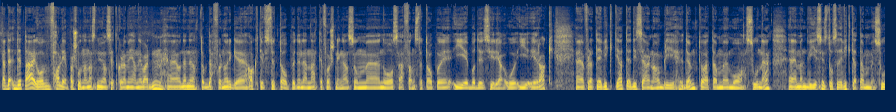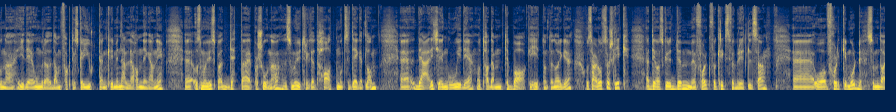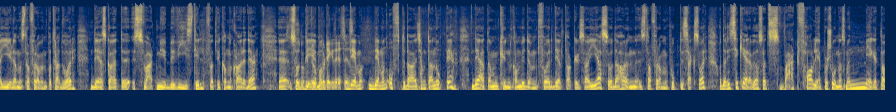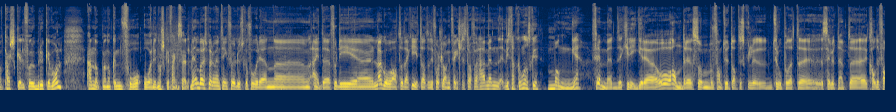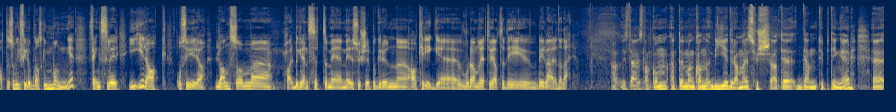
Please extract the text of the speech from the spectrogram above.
Ja, dette er jo farlige personer nesten uansett hvor de er igjen i verden. og Det er nettopp derfor Norge aktivt støtta opp under den etterforskninga som nå også FN støtta opp i både Syria og i Irak. For Det er viktig at disse her nå blir dømt og at de må sone. Men vi syns også det er viktig at de soner i det området de faktisk har gjort de kriminelle handlingene i. Og så må vi huske på at Dette er personer som har uttrykt et hat mot sitt eget land. Det er ikke en god idé å ta dem tilbake hit nå til Norge. Og så er det også også slik at det å skulle dømme folk for krigsforbrytelser eh, og folkemord, som da gir denne strafferammen på 30 år, det skal et eh, svært mye bevis til for at vi kan klare det. Så det man, det, man, det man, ofte da kommer til å ende opp i, det er at de kun kan bli dømt for deltakelse av IS, og det har en strafferamme på opptil seks år. og Da risikerer vi også at svært farlige personer som har en meget lav terskel for å bruke vold, ender opp med noen få år i norske fengsel. Men bare spør om en ting før du skal få ordet igjen, Eide. Eide. Fordi eh, La gå at det er ikke gitt at de får så lange fengselsstraffer her, men vi snakker om ganske mange fremmedkrigere og andre som fant ut at de skulle tro på dette selvutnevnte kalifatet, som vil fylle opp ganske mange fengsler i Irak og Syria, land som eh, har begrenset med, med ressurser pga. krig. Hvordan vet vi at de blir værende der? Ja, hvis det er snakk om at man kan bidra med ressurser til den type ting, eh,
